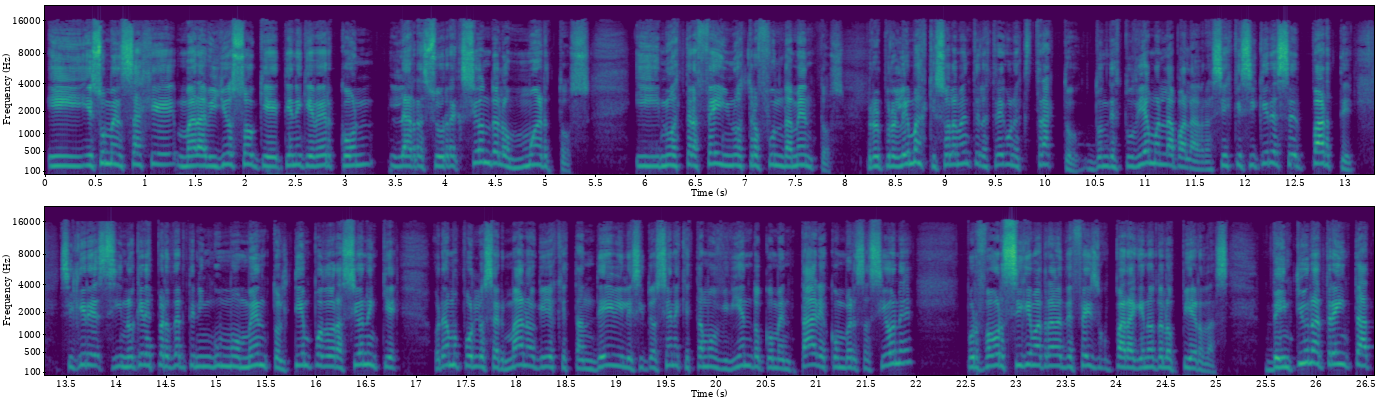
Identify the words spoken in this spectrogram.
y es un mensaje maravilloso que tiene que ver con la resurrección de los muertos y nuestra fe y nuestros fundamentos. Pero el problema es que solamente les traigo un extracto donde estudiamos la palabra. Si es que si quieres ser parte, si, quieres, si no quieres perderte ningún momento, el tiempo de oración en que oramos por los hermanos, aquellos que están débiles, situaciones que estamos viviendo, comentarios, conversaciones, por favor sígueme a través de Facebook para que no te los pierdas. 21 a 30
